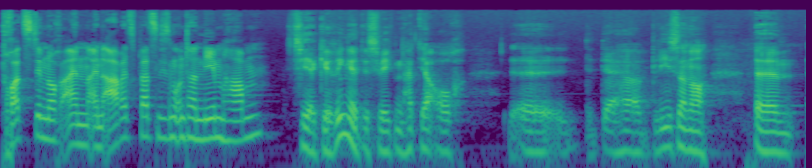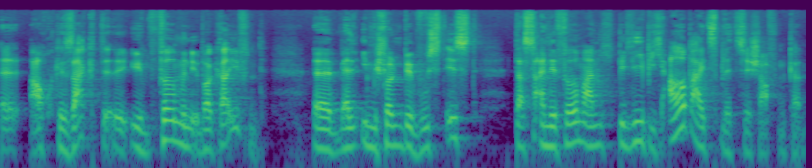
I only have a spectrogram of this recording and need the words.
trotzdem noch einen, einen Arbeitsplatz in diesem Unternehmen haben? Sehr geringe, deswegen hat ja auch äh, der Herr Bliesener ähm, äh, auch gesagt, äh, firmenübergreifend, äh, weil ihm schon bewusst ist, dass eine Firma nicht beliebig Arbeitsplätze schaffen kann.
